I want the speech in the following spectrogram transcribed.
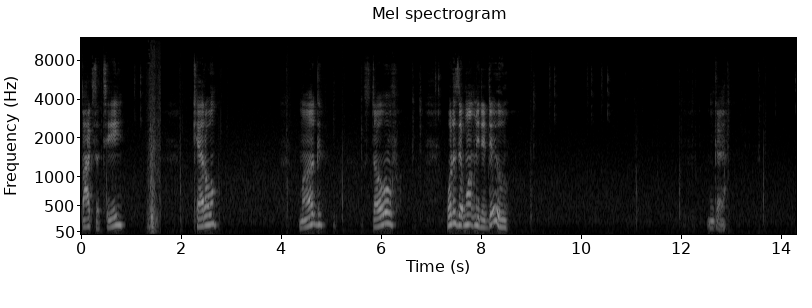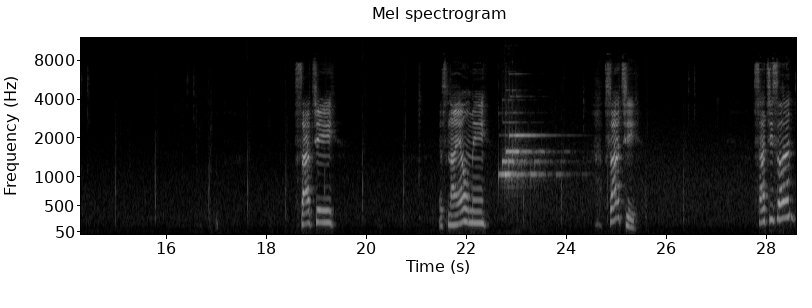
Box of tea. Kettle. Mug. Stove. What does it want me to do? Okay. Sachi. It's Naomi. Sachi. Sachi-san?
